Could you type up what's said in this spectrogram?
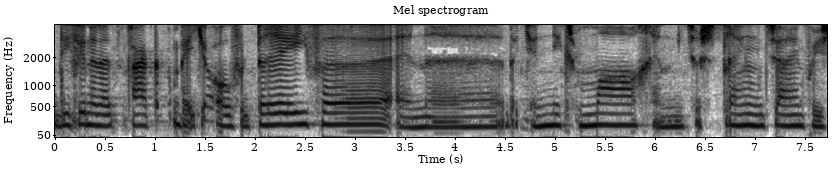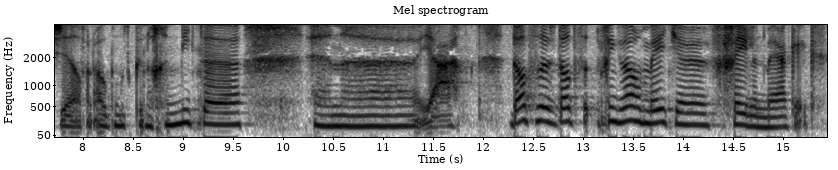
Die vinden het vaak een beetje overdreven. En eh, dat je niks mag. En niet zo streng moet zijn voor jezelf. En ook moet kunnen genieten. En eh, ja, dat, is, dat vind ik wel een beetje vervelend, merk ik.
